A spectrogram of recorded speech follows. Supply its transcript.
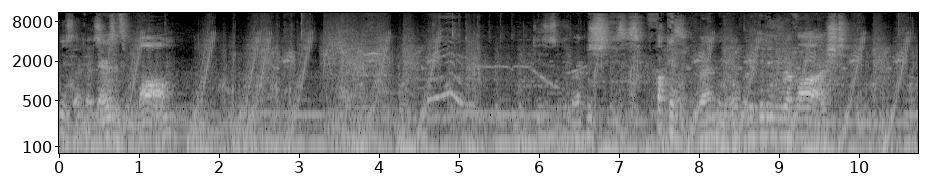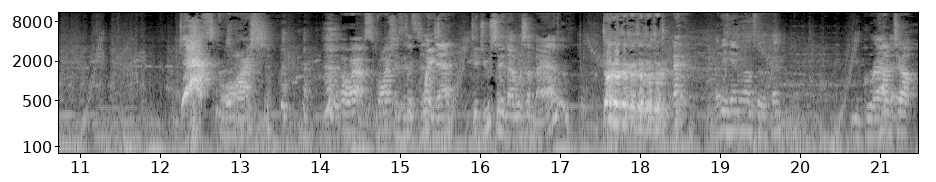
Jeez, guy's There's its mom. Jesus Christ. Jesus, Fucking ran me over. we're getting ravaged. Yes! Squash! oh wow, Squash is like, instant wait, death. did you say that was a man? How do you hang on to the thing? you grab Punch it. up.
